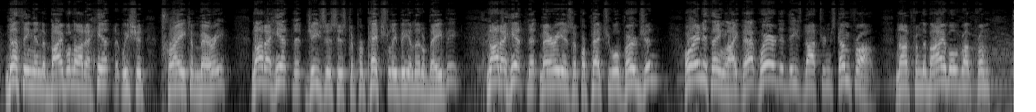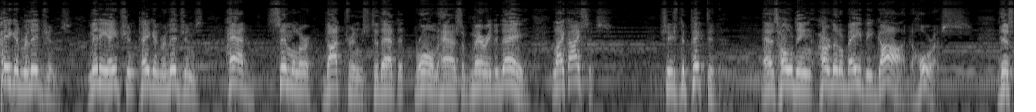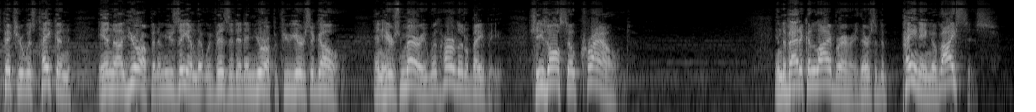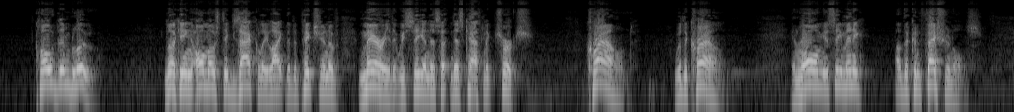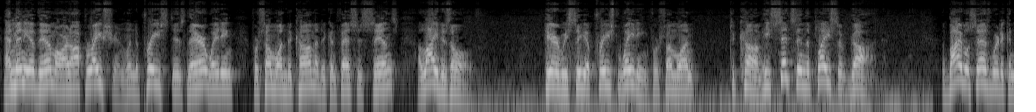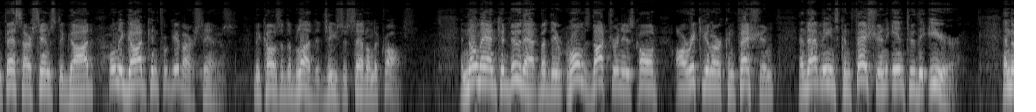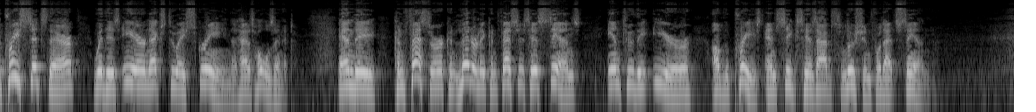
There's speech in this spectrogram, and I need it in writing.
Nothing in the Bible, not a hint that we should pray to Mary. Not a hint that Jesus is to perpetually be a little baby. Not a hint that Mary is a perpetual virgin or anything like that. Where did these doctrines come from? Not from the Bible, but from pagan religions. Many ancient pagan religions had similar doctrines to that that Rome has of Mary today, like Isis. She's depicted as holding her little baby God, Horus. This picture was taken in uh, Europe in a museum that we visited in Europe a few years ago. And here's Mary with her little baby. She's also crowned. In the Vatican Library, there's a painting of Isis, clothed in blue, looking almost exactly like the depiction of Mary that we see in this, this Catholic church, crowned with the crown. In Rome, you see many of the confessionals, and many of them are in operation. When the priest is there waiting for someone to come and to confess his sins, a light is on. Here we see a priest waiting for someone to come. He sits in the place of God. The Bible says we're to confess our sins to God. Only God can forgive our sins because of the blood that Jesus shed on the cross. And no man can do that, but the Rome's doctrine is called auricular confession, and that means confession into the ear. And the priest sits there with his ear next to a screen that has holes in it. And the confessor can literally confesses his sins into the ear of the priest and seeks his absolution for that sin.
